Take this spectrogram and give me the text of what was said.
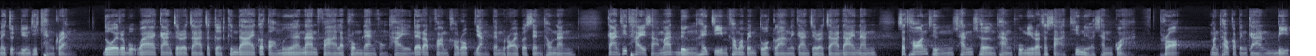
ในจุดยืนที่แข็งแกร่ง โดยระบุว่าการเจรจาจะเกิดขึ้นได้ก็ต่อเมื่อน่านฟ้าและพรมแดนของไทยได้รับความเคารพอย่างเต็มร้อยเปอร์เซ็นต์เท่านั้น การที่ไทยสามารถดึงให้จีนเข้ามาเป็นตัวกลางในการเจรจาได้นั้น สะท้อนถึงชั้นเชิงทางภูมิรัฐศาสตร์ที่เหนือชั้นกว่า เพราะมันเท่ากับเป็นการบีบ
